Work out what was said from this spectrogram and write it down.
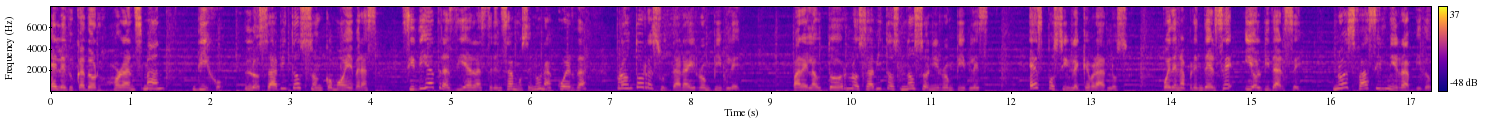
El educador Horace Mann dijo, los hábitos son como hebras. Si día tras día las trenzamos en una cuerda, pronto resultará irrompible. Para el autor, los hábitos no son irrompibles. Es posible quebrarlos. Pueden aprenderse y olvidarse. No es fácil ni rápido.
